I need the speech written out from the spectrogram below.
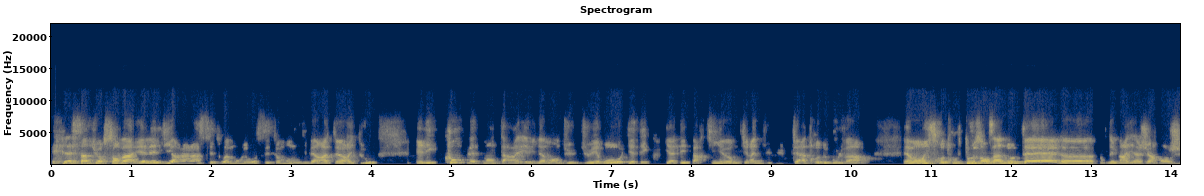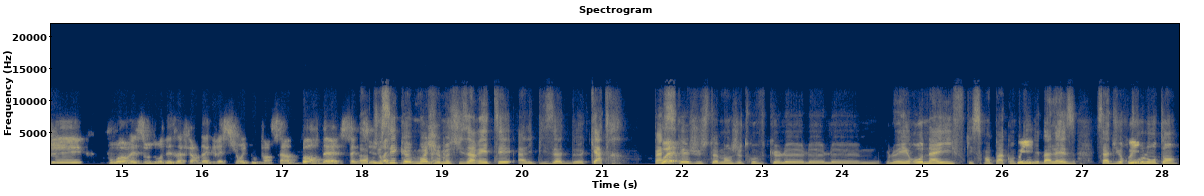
et la ceinture s'en va. Et elle, elle dit Oh là là, c'est toi mon héros, c'est toi mon libérateur et tout. Elle est complètement tarée, évidemment, du, héros. Il y, a des, il y a des parties, euh, on dirait, du, théâtre de boulevard. Et à un moment, ils se retrouvent tous dans un hôtel euh, pour des mariages arrangés, pour euh, résoudre des affaires d'agression et tout. Enfin, c'est un bordel. tu sais que moi, je me suis arrêté à l'épisode 4 parce que justement, je trouve que le, le, le, héros naïf qui ne se rend pas compte qu'il est balèze, ça dure trop longtemps.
